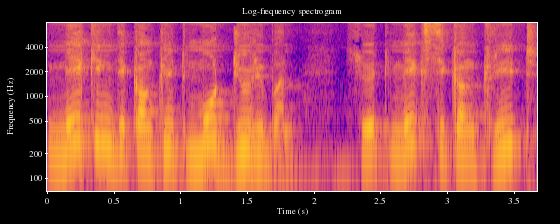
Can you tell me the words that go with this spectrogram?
making the concrete more durable. So it makes the concrete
